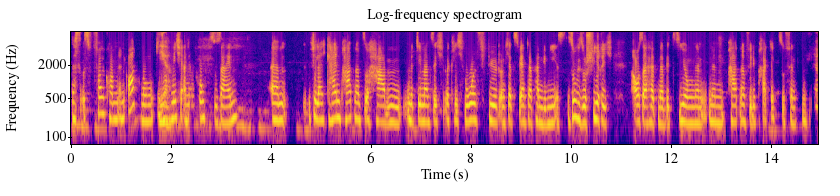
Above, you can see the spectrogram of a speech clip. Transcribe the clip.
das ist vollkommen in Ordnung, ja. noch nicht an dem Punkt zu sein. Ähm, vielleicht keinen Partner zu haben, mit dem man sich wirklich wohlfühlt. Und jetzt während der Pandemie ist sowieso schwierig, außerhalb einer Beziehung einen, einen Partner für die Praktik zu finden. Ja.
